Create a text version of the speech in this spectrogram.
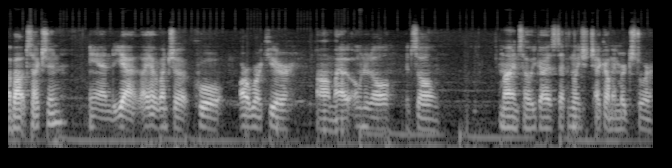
about section. And yeah, I have a bunch of cool artwork here. Um, I own it all. It's all mine. So you guys definitely should check out my merch store.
